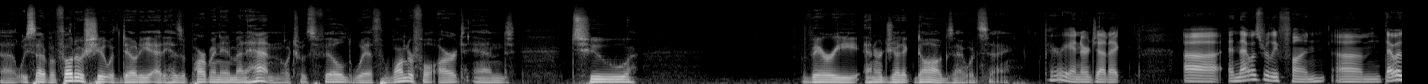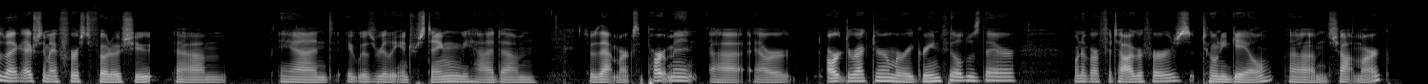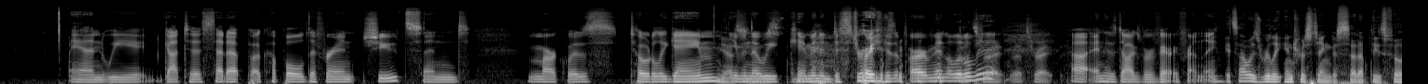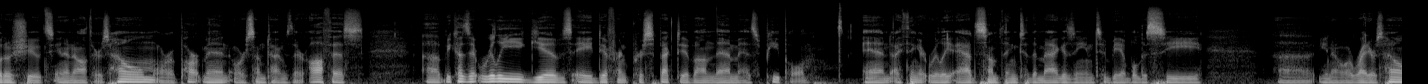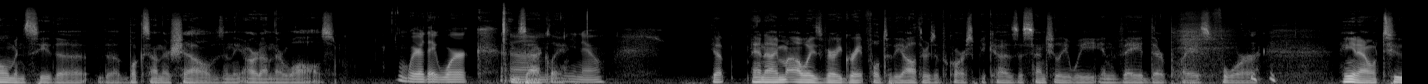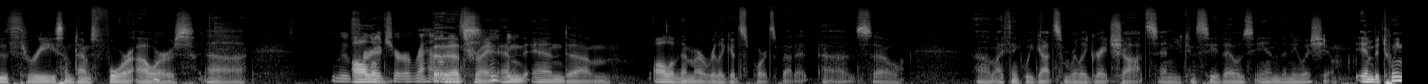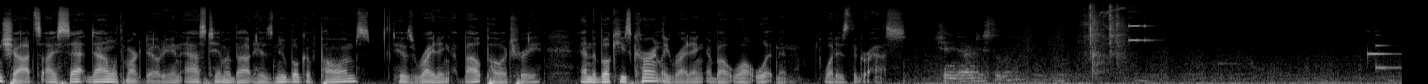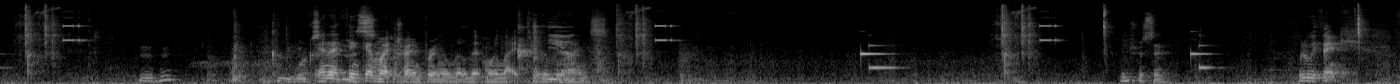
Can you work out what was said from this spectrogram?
Uh, we set up a photo shoot with Doty at his apartment in Manhattan, which was filled with wonderful art and two very energetic dogs, I would say. Very energetic. Uh, and that was really fun. Um, that was my, actually my first photo shoot. Um, and it was really interesting. We had um, so it was at Mark's apartment. Uh, our art director Murray Greenfield was there. One of our photographers, Tony Gale, um, shot Mark, and we got to set up a couple different shoots and. Mark was totally game, yes, even though we came in and destroyed his apartment a little that's bit. That's right. That's right. Uh, and his dogs were very friendly. It's always really interesting to set up these photo shoots in an author's home or apartment or sometimes their office uh, because it really gives a different perspective on them as people. And I think it really adds something to the magazine to be able to see uh, you know, a writer's home and see the the books on their shelves and the art on their walls. Where they work. um, Exactly. you know. Yep. And I'm always very grateful to the authors, of course, because essentially we invade their place for, you know, two, three, sometimes four hours. Uh, Move All of- furniture around. that's right. And and um, all of them are really good sports about it. Uh, so um, I think we got some really great shots, and you can see those in the new issue. In between shots, I sat down with Mark Doty and asked him about his new book of poems, his writing about poetry, and the book he's currently writing about Walt Whitman. What is the grass? Chin down just a little. Mm-hmm. Kind of works. And I think I might try and bring a little bit more light through the Yeah. blinds. Interesting. What do we think?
